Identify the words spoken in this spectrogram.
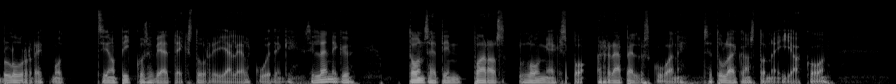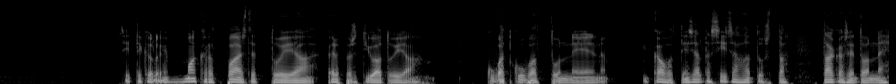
blurrit, mutta siinä on pikkusen vielä tekstuurin jäljellä kuitenkin. Silleen niin kuin ton setin paras Long Expo räpellyskuva, niin se tulee kans tonne jakoon. Sitten kun oli makrat paistettu ja ölppöset juotu ja kuvat kuvattu, niin kauhottiin sieltä sisähatusta takaisin tonne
